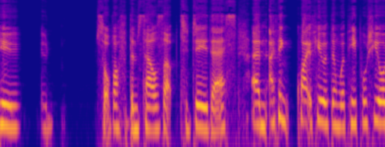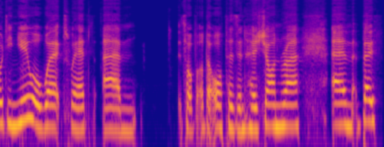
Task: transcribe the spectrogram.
who sort of offered themselves up to do this. And I think quite a few of them were people she already knew or worked with, um, sort of other authors in her genre. Um, both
